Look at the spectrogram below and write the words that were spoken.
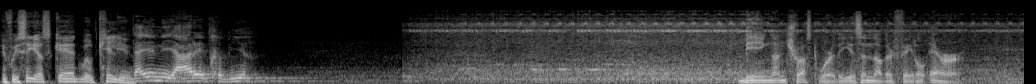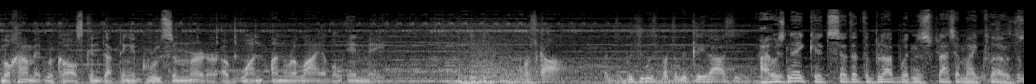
If we see you're scared, we'll kill you. Daai in die jare het gebeur. Being untrustworthy is another fatal error. Mohammed recalls conducting a gruesome murder of one unreliable inmate. I was naked so that the blood wouldn't splatter my clothes.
